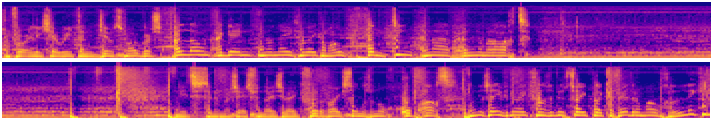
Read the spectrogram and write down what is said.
En voor Alicia Reed en Jim Smokers, Alone Again in de negende week omhoog. Van 10 naar nummer 8. Dit is de nummer 6 van deze week. Vorige week stonden ze nog op 8. In de zevende week gaan ze dus twee plekken verder omhoog. Licky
